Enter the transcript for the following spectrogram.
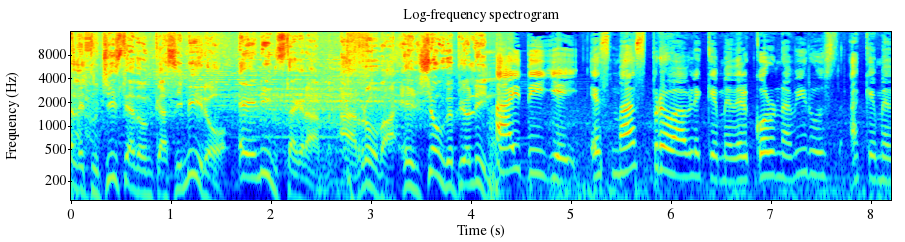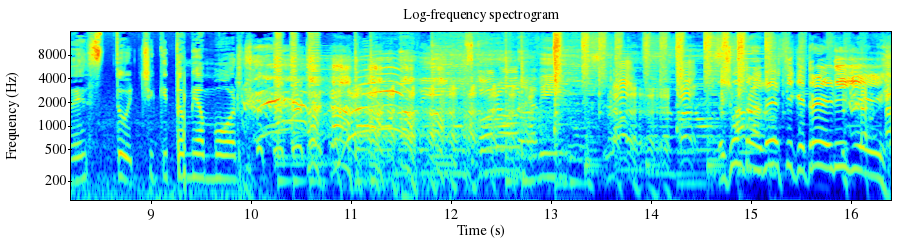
Mándale tu chiste a Don Casimiro en Instagram, arroba el show de violín. Ay, DJ, es más probable que me dé el coronavirus a que me des tú, chiquito mi amor. Es un travesti que trae el DJ.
